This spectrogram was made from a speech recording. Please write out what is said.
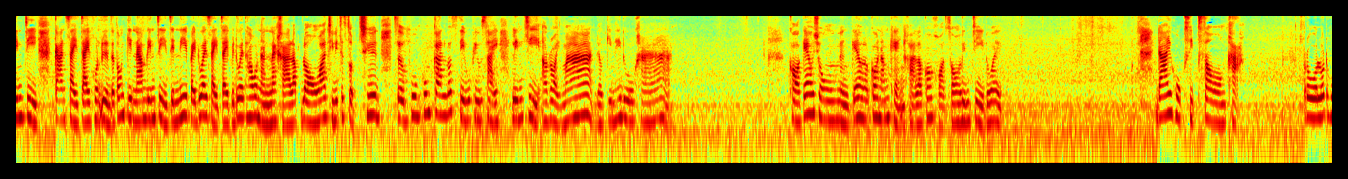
ลิ้นจี่ การใส่ใจคนอื่นจะต้องกินน้ำลิ้นจี่เจนนี่ไปด้วยใส่ใจไปด้วยเท่านั้นนะคะ รับรองว่าชีวิตจะสดชื่น เสริมภูมิคุ้มกันลดสิวผิวใสลิ้นจี่อร่อยมาก เดี๋ยวกินให้ดูค่ะ อแก้วชงหนึ่งแก้วแล้วก็น้ำแข็งค่ะ แล้วก็ขอซองลิ้นจี่ด้วย ได้หกสิบซองค่ะ โปรลดโห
